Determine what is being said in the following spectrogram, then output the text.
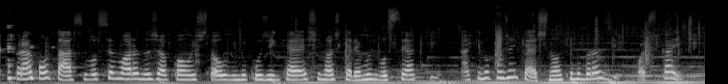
para contar. Se você mora no Japão e está ouvindo o Pudimcast, nós queremos você aqui. Aqui no Pudimcast, não aqui no Brasil. Pode ficar aí.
